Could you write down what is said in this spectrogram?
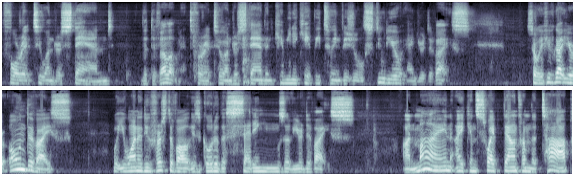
for it to understand the development, for it to understand and communicate between Visual Studio and your device. So if you've got your own device, what you want to do first of all is go to the settings of your device. On mine, I can swipe down from the top,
